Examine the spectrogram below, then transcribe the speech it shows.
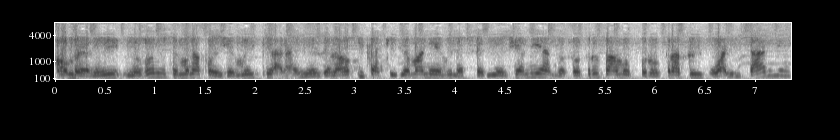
Hombre, a mí, nosotros tenemos una posición muy clara y desde la óptica que yo manejo y la experiencia mía, nosotros vamos por un trato igualitario,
